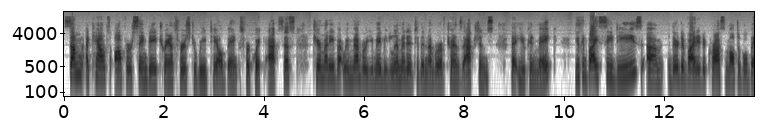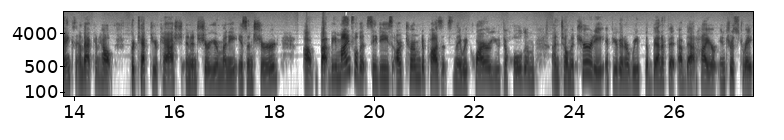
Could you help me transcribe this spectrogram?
Some accounts offer same day transfers to retail banks for quick access to your money, but remember, you may be limited to the number of transactions that you can make. You can buy CDs, um, they're divided across multiple banks, and that can help protect your cash and ensure your money is insured. Uh, but be mindful that CDs are term deposits and they require you to hold them until maturity if you're going to reap the benefit of that higher interest rate.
